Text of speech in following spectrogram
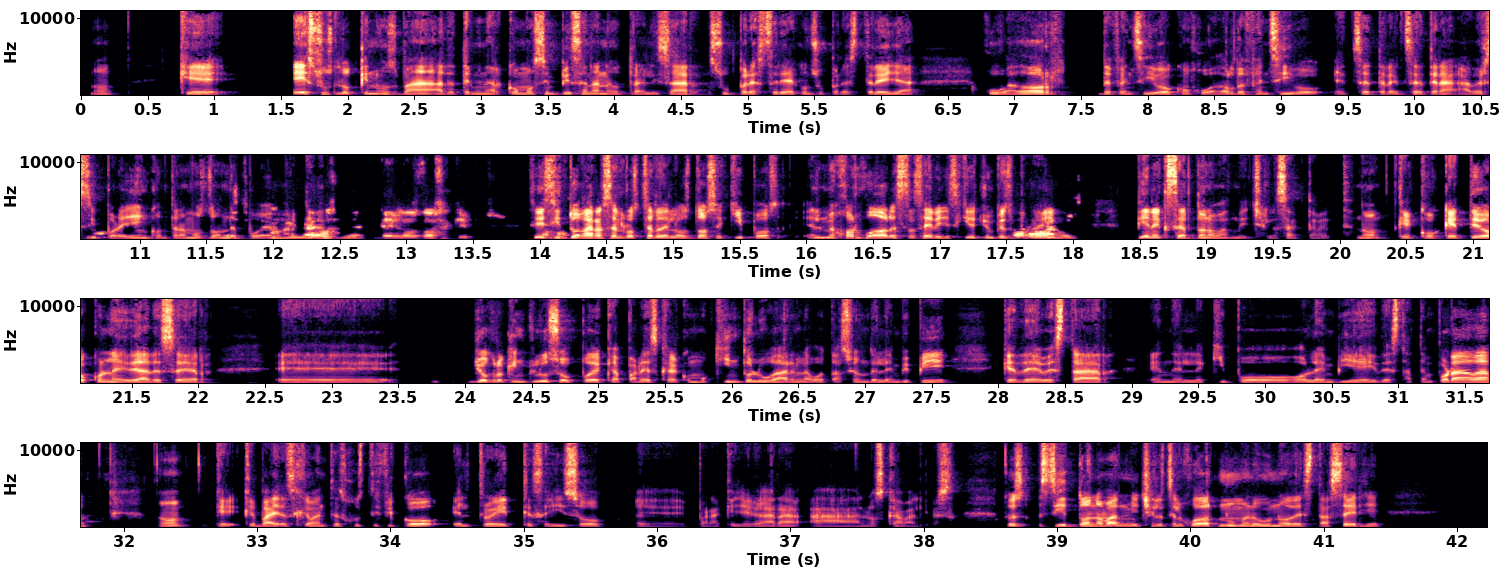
¿no? Que eso es lo que nos va a determinar cómo se empiezan a neutralizar superestrella con superestrella, jugador defensivo con jugador defensivo, etcétera, etcétera, a ver si por ahí encontramos dónde puede marcar. De, los dos equipos. Sí, si tú agarras el roster de los dos equipos, el mejor jugador de esta serie, si yo empiezo por ahí, tiene que ser Donovan Mitchell, exactamente, ¿no? Que coqueteó con la idea de ser, eh, yo creo que incluso puede que aparezca como quinto lugar en la votación del MVP, que debe estar en el equipo All NBA de esta temporada, ¿no? Que, básicamente justificó el trade que se hizo eh, para que llegara a los Cavaliers. Entonces, si Donovan Mitchell es el jugador número uno de esta serie,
